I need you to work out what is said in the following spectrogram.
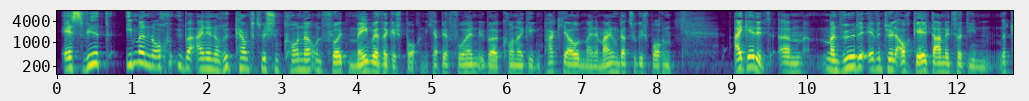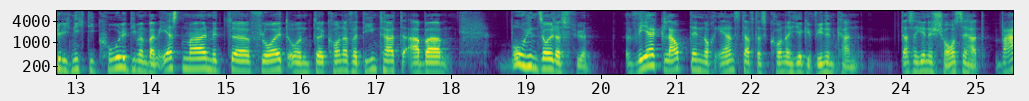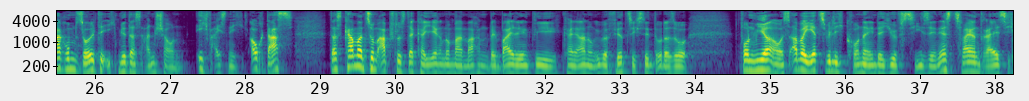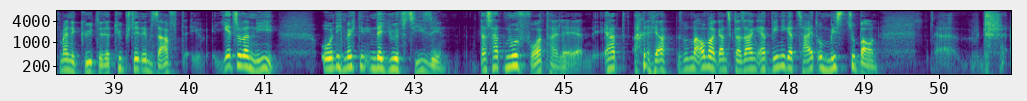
Es wird immer noch über einen Rückkampf zwischen Conor und Floyd Mayweather gesprochen. Ich habe ja vorhin über Conor gegen Pacquiao und meine Meinung dazu gesprochen. I get it. Ähm, man würde eventuell auch Geld damit verdienen. Natürlich nicht die Kohle, die man beim ersten Mal mit äh, Floyd und äh, Connor verdient hat, aber wohin soll das führen? Wer glaubt denn noch ernsthaft, dass Connor hier gewinnen kann? Dass er hier eine Chance hat? Warum sollte ich mir das anschauen? Ich weiß nicht. Auch das, das kann man zum Abschluss der Karriere nochmal machen, wenn beide irgendwie, keine Ahnung, über 40 sind oder so. Von mir aus. Aber jetzt will ich Connor in der UFC sehen. Er ist 32. Meine Güte, der Typ steht im Saft. Jetzt oder nie. Und ich möchte ihn in der UFC sehen. Das hat nur Vorteile. Er, er hat, ja, das muss man auch mal ganz klar sagen, er hat weniger Zeit, um Mist zu bauen. Äh,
